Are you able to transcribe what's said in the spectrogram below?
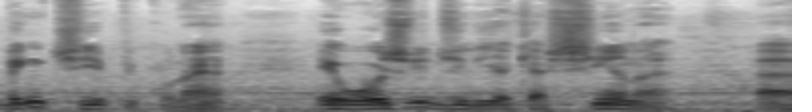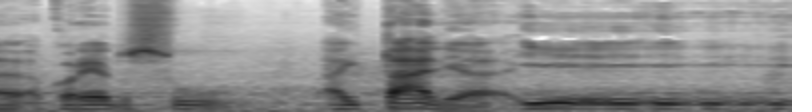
bem típico, né? Eu hoje diria que a China, a Coreia do Sul, a Itália e, e, e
